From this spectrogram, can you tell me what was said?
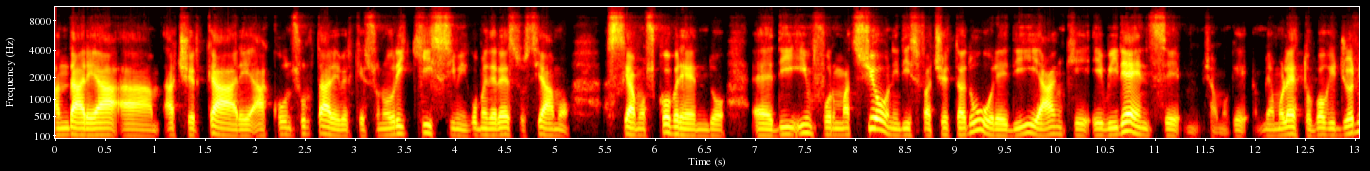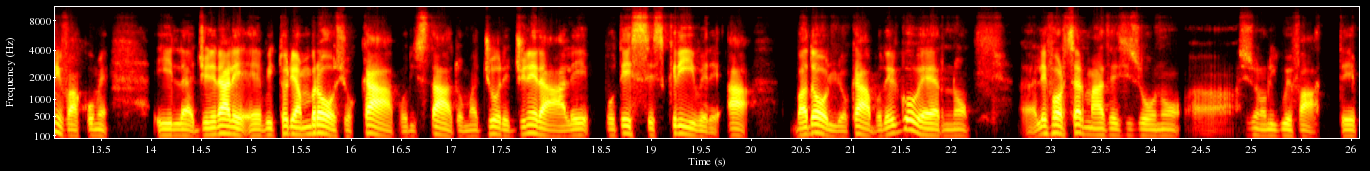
andare a a a cercare, a consultare perché sono ricchissimi, come del resto stiamo stiamo scoprendo, ehm, di informazioni, di sfaccettature, di anche evidenze, diciamo che abbiamo letto pochi giorni fa come il generale, ehm, Vittorio Ambrosio, capo di Stato Maggiore Generale, potesse scrivere a Badoglio, capo del governo: ehm, "Le forze armate si sono uhm, si sono liquefatte."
